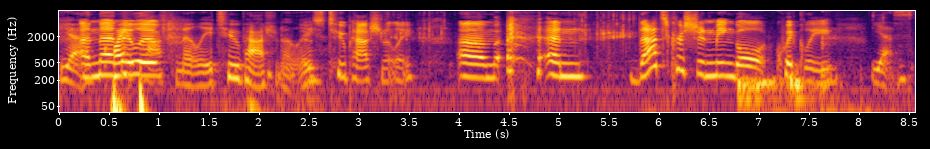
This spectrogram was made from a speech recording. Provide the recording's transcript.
Yeah. And then they live- passionately, too passionately. It's too passionately, um, and that's Christian Mingle quickly. Yes.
